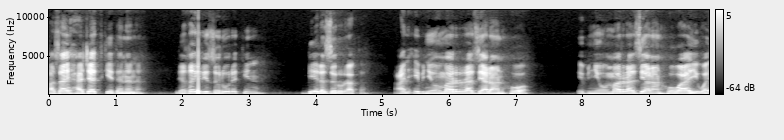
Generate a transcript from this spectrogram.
قضاء حاجت کې دننة. لغیر ضرورت بلا ضرورت عن ابن عمر رضی الله عنه. ابن عمر رضی الله عنه وایي وای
